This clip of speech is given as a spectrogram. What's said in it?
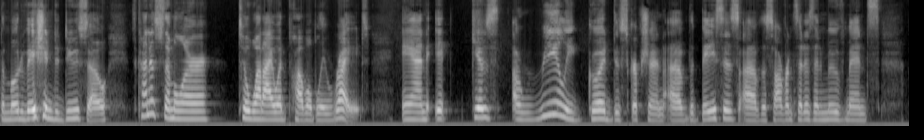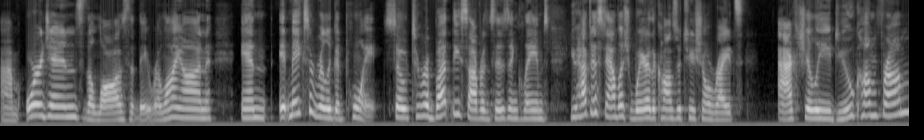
the motivation to do so, it's kind of similar to what I would probably write. And it gives a really good description of the basis of the sovereign citizen movement's um, origins, the laws that they rely on, and it makes a really good point. So, to rebut these sovereign citizen claims, you have to establish where the constitutional rights actually do come from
